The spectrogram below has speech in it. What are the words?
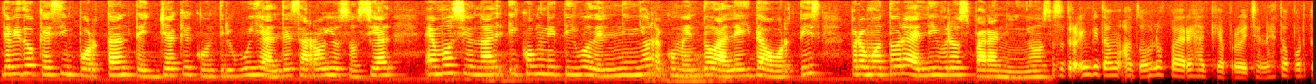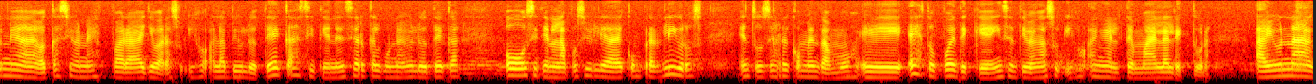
debido a que es importante ya que contribuye al desarrollo social, emocional y cognitivo del niño, recomendó Aleida Ortiz, promotora de libros para niños. Nosotros invitamos a todos los padres a que aprovechen esta oportunidad de vacaciones para llevar a sus hijos a las bibliotecas, si tienen cerca alguna biblioteca o si tienen la posibilidad de comprar libros, entonces recomendamos eh, esto, pues de que incentiven a sus hijos en el tema de la lectura. Hay una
